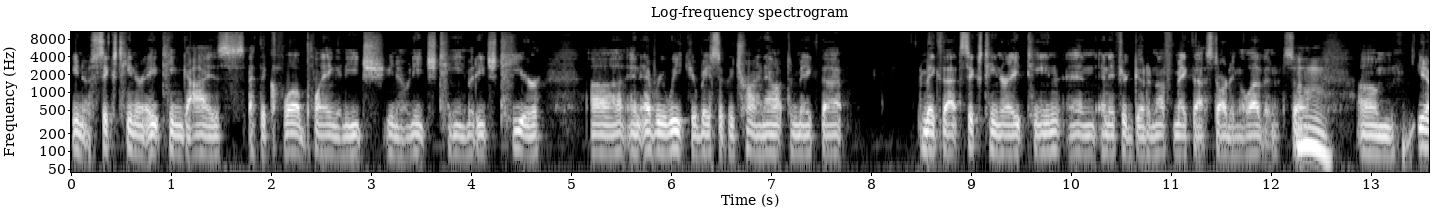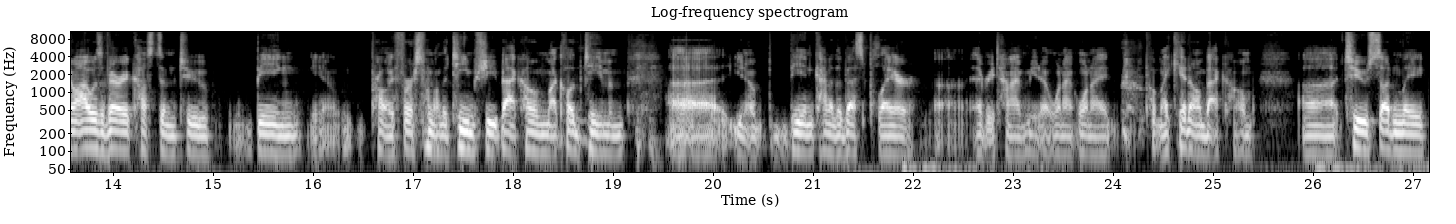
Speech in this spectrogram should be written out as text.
you know, 16 or 18 guys at the club playing in each, you know, in each team at each tier. Uh, and every week you're basically trying out to make that, make that 16 or 18 and and if you're good enough make that starting 11 so mm. um, you know i was very accustomed to being you know probably first one on the team sheet back home my club team and uh, you know being kind of the best player uh, every time you know when i when i put my kid on back home uh, to suddenly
